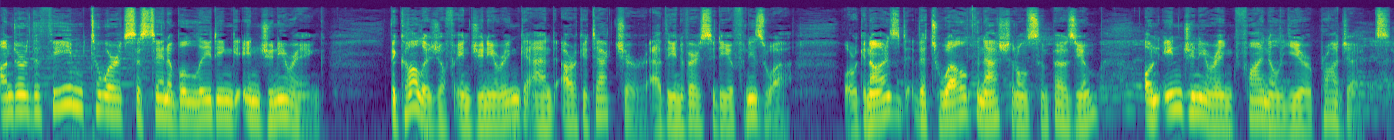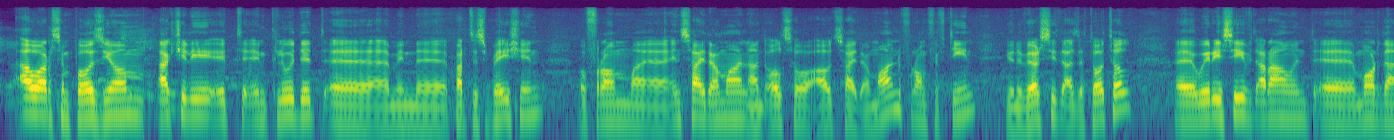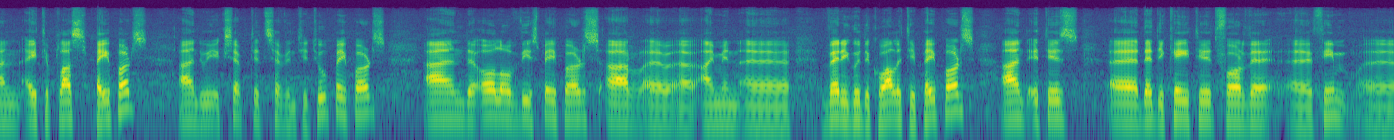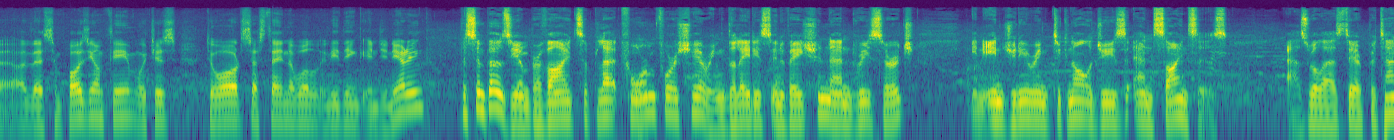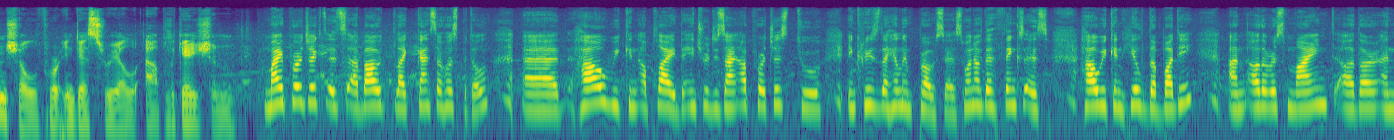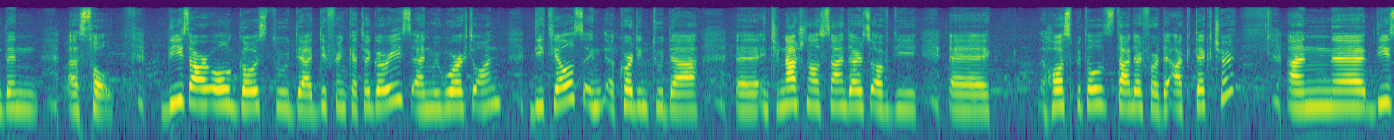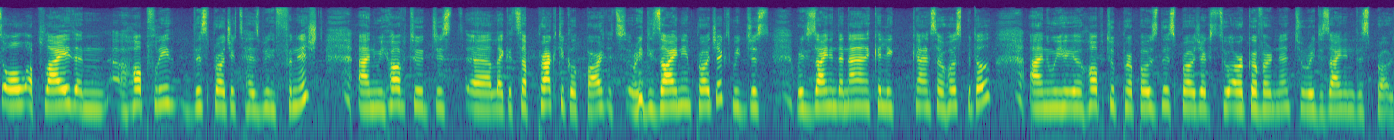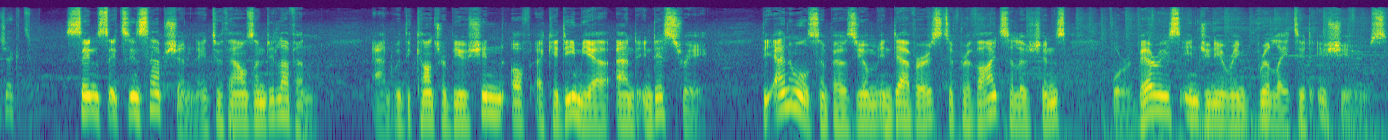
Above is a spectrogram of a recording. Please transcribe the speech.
Under the theme Towards Sustainable Leading Engineering, the College of Engineering and Architecture at the University of Nizwa organized the 12th National Symposium on Engineering Final Year Projects. Our symposium actually it included uh, I mean uh, participation from uh, inside Oman and also outside Oman from 15 universities as a total. Uh, we received around uh, more than 80 plus papers and we accepted 72 papers. And all of these papers are, uh, I mean, uh, very good quality papers, and it is uh, dedicated for the theme, the symposium theme, which is towards sustainable leading engineering. The symposium provides a platform for sharing the latest innovation and research in engineering technologies and sciences as well as their potential for industrial application. My project is about like cancer hospital, uh, how we can apply the interior design approaches to increase the healing process. One of the things is how we can heal the body and others mind, other and then uh, soul. These are all goes to the different categories and we worked on details in, according to the uh, international standards of the uh, hospital standard for the architecture. And uh, these all applied and hopefully this project has been finished. And we hope to just uh, like it's a practical part. It's redesigning project. We just redesigning the Nana Kelly Cancer Hospital. And we hope to propose this project to our government to redesigning this project. Since its inception in 2011 and with the contribution of academia and industry the Animal symposium endeavors to provide solutions for various engineering related issues.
